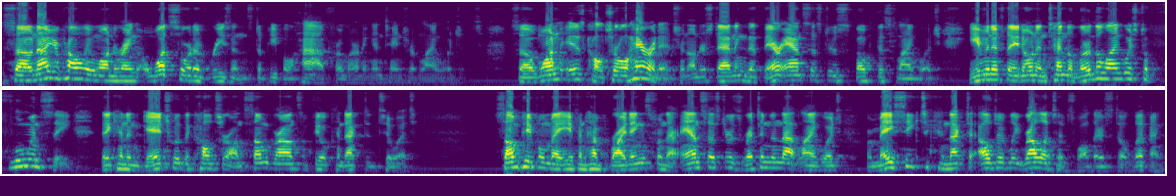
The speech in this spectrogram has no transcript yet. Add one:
so now you're probably wondering what sort of reasons do people have for learning endangered languages? So one is cultural heritage, and understanding that their ancestors spoke this language. Even if they don't intend to learn the language to fluency, they can engage with the culture on some grounds and feel connected to it. Some people may even have writings from their ancestors written in that language or may seek to connect to elderly relatives while they're still living.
